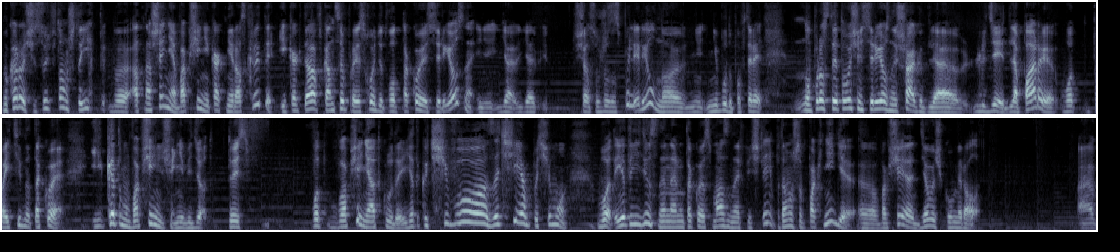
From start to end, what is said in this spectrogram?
Ну, короче, суть в том, что их э, отношения вообще никак не раскрыты, и когда в конце происходит вот такое серьезно, я, я сейчас уже заспойлерил, но не, не буду повторять, но просто это очень серьезный шаг для людей, для пары, вот пойти на такое. И к этому вообще ничего не ведет. То есть вот вообще ниоткуда. И я такой, чего? Зачем? Почему? Вот, и это единственное, наверное, такое смазанное впечатление, потому что по книге э, вообще девочка умирала. А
